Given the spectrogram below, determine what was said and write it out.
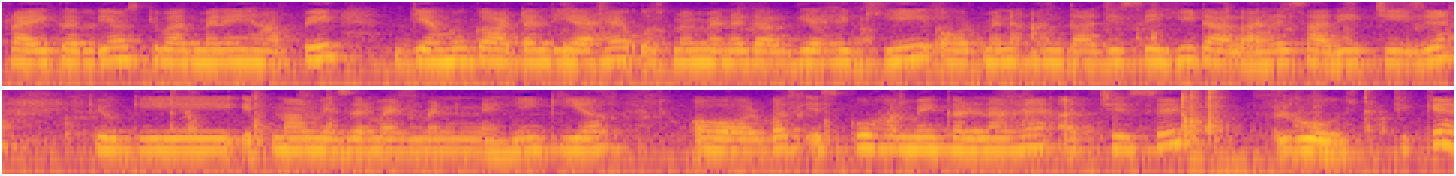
फ्राई कर लिया, उसके बाद मैंने यहाँ पे गेहूँ का आटा लिया है, उसमें मैंने डाल दिया है घी और मैंने अंदाजे से ही डाला है सारी चीज़ें, क्योंकि इतना मेज़रमेंट मैंने नहीं किया। और बस इसको हमें करना है अच्छे से रोस्ट ठीक है?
